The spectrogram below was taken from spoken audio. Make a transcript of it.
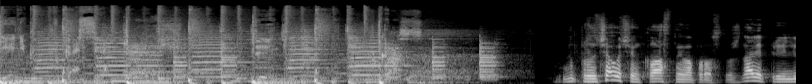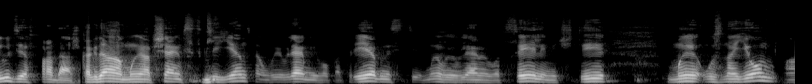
денег в кассе. Деньги в кассу. Ну, Прозвучал очень классный вопрос. Нужна ли прелюдия в продаже? Когда мы общаемся с клиентом, выявляем его потребности, мы выявляем его цели, мечты, мы узнаем а,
